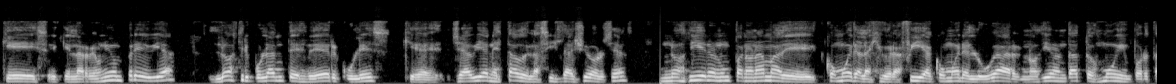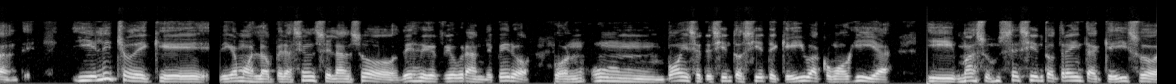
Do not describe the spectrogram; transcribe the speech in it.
que es que en la reunión previa, los tripulantes de Hércules, que ya habían estado en las Islas Georgias, nos dieron un panorama de cómo era la geografía, cómo era el lugar, nos dieron datos muy importantes. Y el hecho de que, digamos, la operación se lanzó desde Río Grande, pero con un Boeing 707 que iba como guía y más un C-130 que hizo,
